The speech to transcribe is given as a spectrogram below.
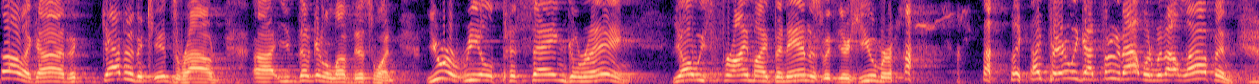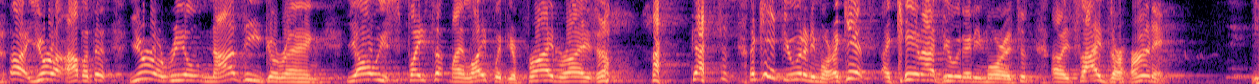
Oh my God. Gather the kids around. Uh, they're going to love this one. You're a real pisang goreng. You always fry my bananas with your humor. like I barely got through that one without laughing. Uh, you're a, how about this? You're a real nasi goreng. You always spice up my life with your fried rice. Oh I can't do it anymore. I can't. I cannot do it anymore. It just my sides are hurting.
